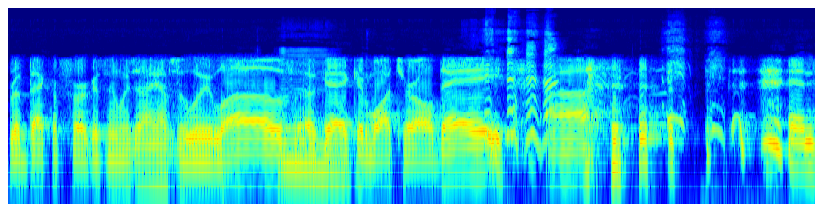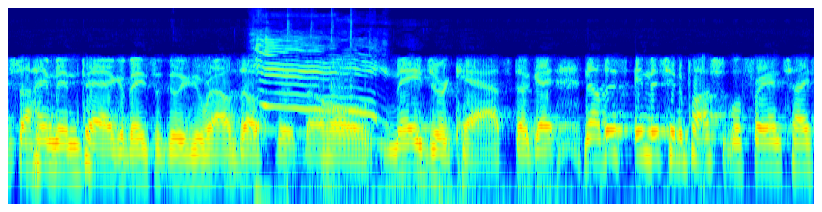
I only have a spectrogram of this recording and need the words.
Rebecca Ferguson, which I absolutely love. Okay, I can watch her all day. uh, and Simon Pegg basically rounds up the, the whole major cast. Okay, now this Mission Impossible franchise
